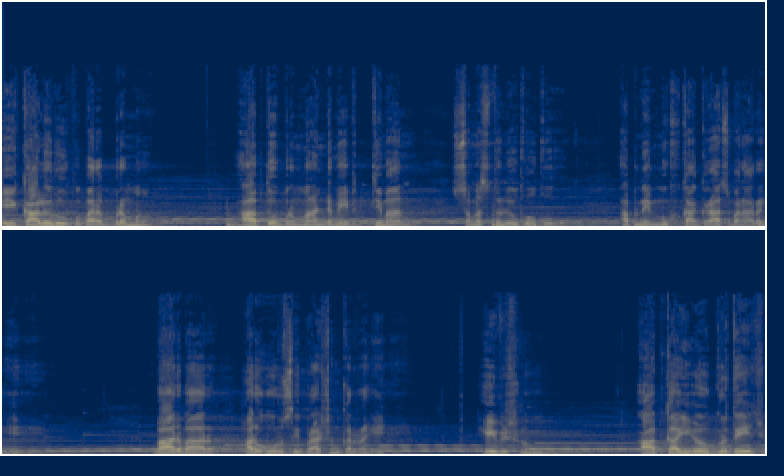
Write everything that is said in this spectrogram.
हे काल रूप पर ब्रह्म आप तो ब्रह्मांड में विद्यमान समस्त लोगों को अपने मुख का ग्रास बना रहे हैं। बार बार हर ओर से प्राशन कर रहे हैं। हे विष्णु, आपका यह उग्र तेज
